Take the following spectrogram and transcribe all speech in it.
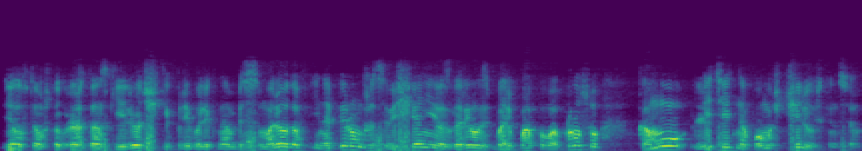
Дело в том, что гражданские летчики прибыли к нам без самолетов, и на первом же совещании разгорелась борьба по вопросу, кому лететь на помощь челюскинцам.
